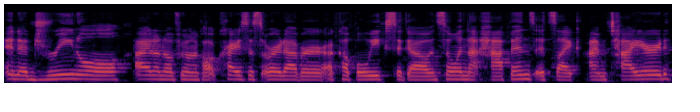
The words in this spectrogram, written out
an adrenal, I don't know if you want to call it crisis or whatever, a couple weeks ago. And so when that happens, it's like I'm tired.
